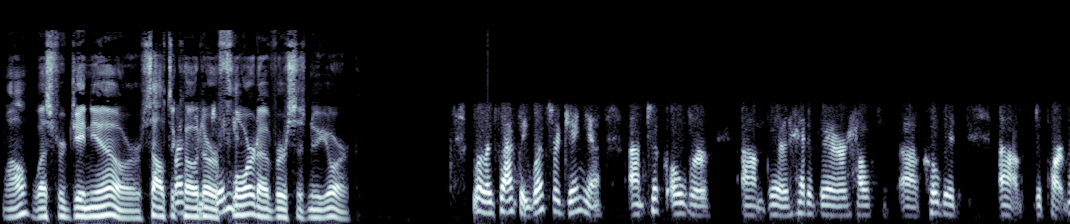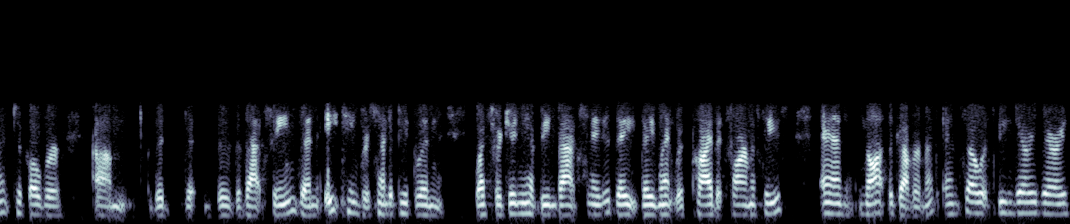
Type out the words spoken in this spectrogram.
well, West Virginia or South Dakota or Florida versus New York. Well, exactly. West Virginia um, took over um, the head of their health uh, COVID uh, department, took over um, the, the, the vaccines, and 18% of people in West Virginia have been vaccinated. They they went with private pharmacies. and not the government. And so it's been very, very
